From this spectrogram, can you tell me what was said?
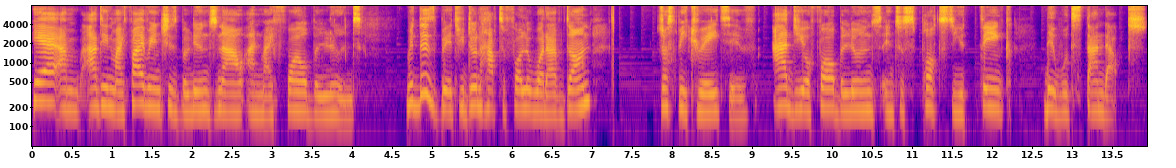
Here I'm adding my 5 inches balloons now and my foil balloons. With this bit, you don't have to follow what I've done. Just be creative. Add your foil balloons into spots you think they would stand out.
